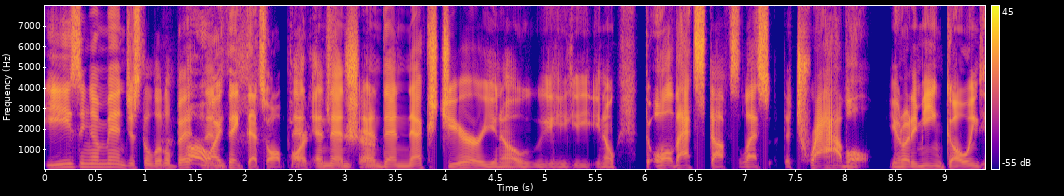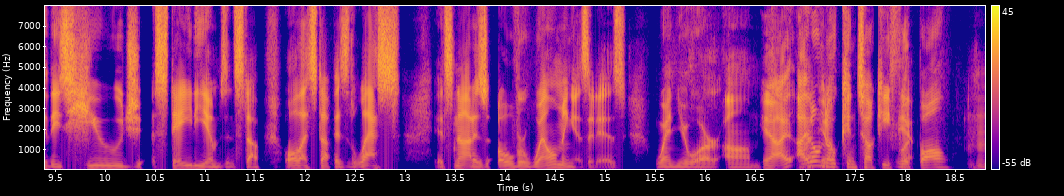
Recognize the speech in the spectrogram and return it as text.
easing him in just a little bit. Oh, then, I think that's all part. And, and then sure. and then next year, you know, he, you know, all that stuff's less the travel you know what I mean? Going to these huge stadiums and stuff. All that stuff is less. It's not as overwhelming as it is when you're. Um, yeah, I, I don't know, know, Kentucky football. Yeah. Mm-hmm.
